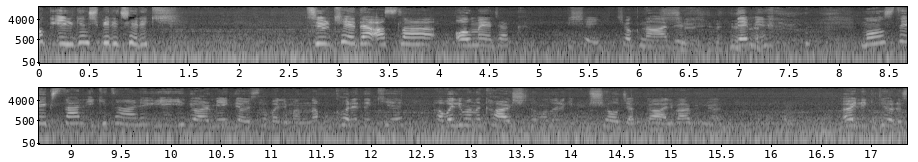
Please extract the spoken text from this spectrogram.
Çok ilginç bir içerik. Türkiye'de asla olmayacak bir şey. Çok nadir. Değil mi? Monster X'ten iki tane üyeyi görmeye gidiyoruz havalimanına. Bu Kore'deki havalimanı karşılamaları gibi bir şey olacak galiba bilmiyorum. Öyle gidiyoruz.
